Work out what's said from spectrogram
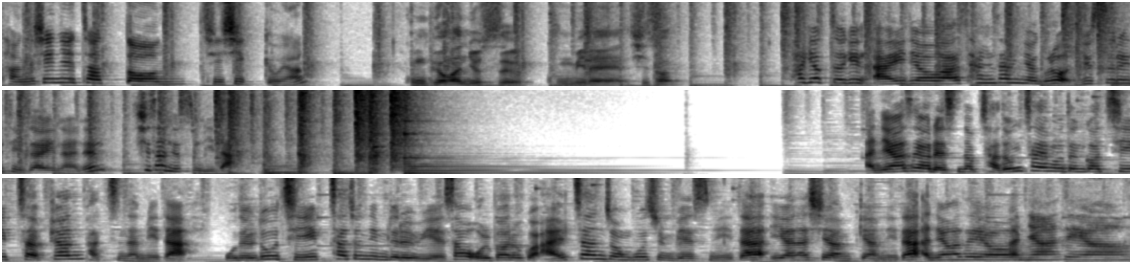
당신이 찾던 지식 교양? 공평한 뉴스, 국민의 시선? 파격적인 아이디어와 상상력으로 뉴스를 디자인하는 시선 뉴스입니다. 안녕하세요. 레슨업 자동차의 모든 것 지입차 편 박진아입니다. 오늘도 지입 차주님들을 위해서 올바르고 알찬 정보 준비했습니다. 이하나 씨와 함께합니다. 안녕하세요. 안녕하세요.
